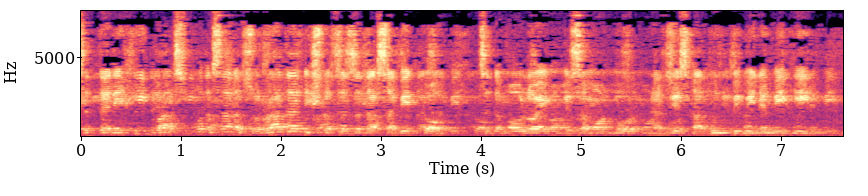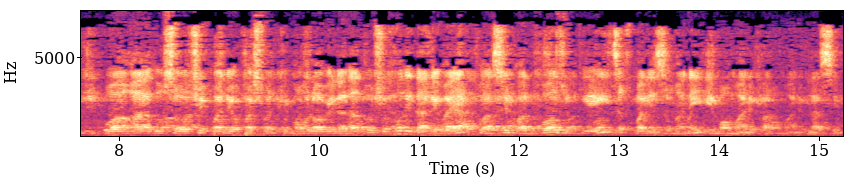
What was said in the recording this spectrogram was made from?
څه تاریخی بحث مو دسره ضررت نشته څه زه دا ثابت کوم څه د مولا امام زمان مور نرجس خاتون بی بی نمیږی او هغه دو سوه چه پنج او پچپن کی مولا ولادت وشو خو دی دا روایت واضح په الفاظو کی ای څه خپلی زمانی امام معرفت لازم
